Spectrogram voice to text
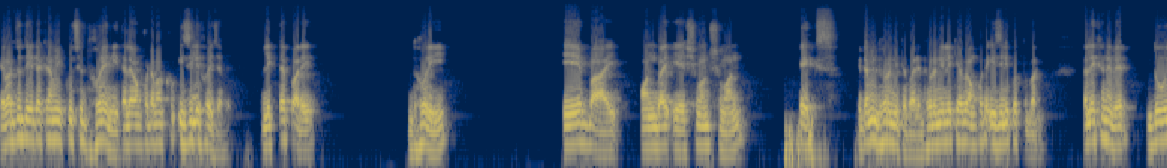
এবার যদি এটাকে আমি কিছু ধরে নিই, তাহলে অঙ্কটা আমার খুব ইজিলি হয়ে যাবে। লিখতে পারি, ধরি a by one by a সমান সমান এক্স। এটা আমি ধরে নিতে পারি। ধরে নিলে কি হবে? অঙ্কটা ইজিলি করতে পারব। তাহলে এখানে বের দুই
